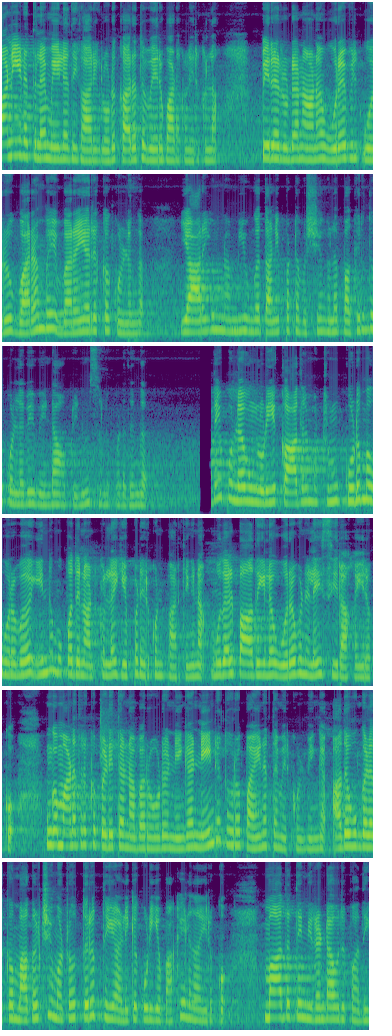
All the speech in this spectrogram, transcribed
பணியிடத்தில் மேலதிகாரிகளோடு கருத்து வேறுபாடுகள் இருக்கலாம். பிறருடனான உறவில் ஒரு வரம்பை வரையறுக்க கொள்ளுங்கள் யாரையும் நம்பி உங்கள் தனிப்பட்ட விஷயங்களை பகிர்ந்து கொள்ளவே வேண்டாம் அப்படின்னு சொல்லப்படுதுங்க. அதே போல் உங்களுடைய காதல் மற்றும் குடும்ப உறவு இந்த முப்பது நாட்களில் எப்படி இருக்கும்னு பார்த்தீங்கன்னா முதல் பாதையில் உறவு நிலை சீராக இருக்கும். உங்கள் மனதிற்கு பிடித்த நபரோடு நீங்கள் நீண்ட தூர பயணத்தை மேற்கொள்வீங்க. அது உங்களுக்கு மகிழ்ச்சி மற்றும் திருப்தியை அளிக்கக்கூடிய வகையில் தான் இருக்கும். மாதத்தின் இரண்டாவது பாதி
